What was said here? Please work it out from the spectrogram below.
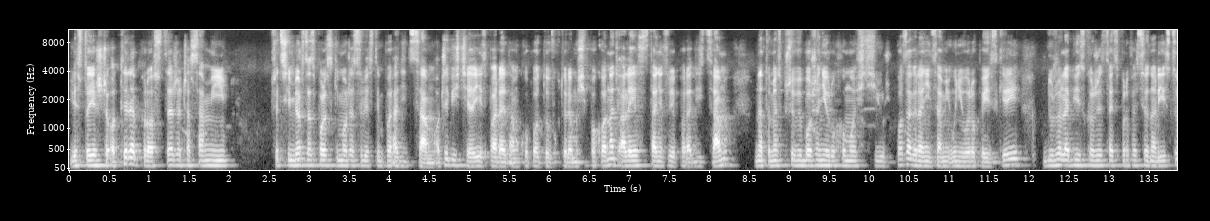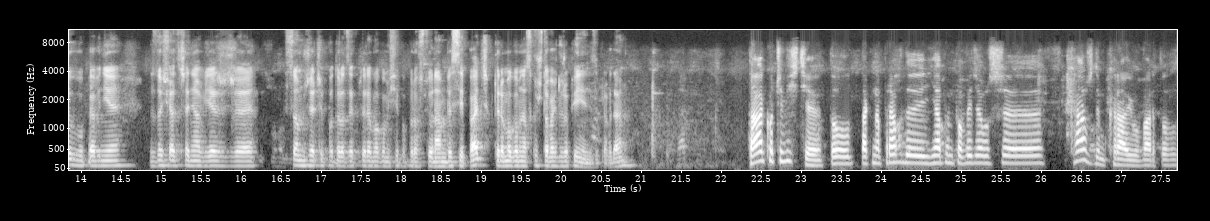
jest to jeszcze o tyle proste, że czasami przedsiębiorca z Polski może sobie z tym poradzić sam. Oczywiście jest parę tam kłopotów, które musi pokonać, ale jest w stanie sobie poradzić sam. Natomiast przy wyborze nieruchomości już poza granicami Unii Europejskiej dużo lepiej skorzystać z profesjonalistów, bo pewnie z doświadczenia wiesz, że są rzeczy po drodze, które mogą się po prostu nam wysypać, które mogą nas kosztować dużo pieniędzy, prawda? Tak, oczywiście. To tak naprawdę ja bym powiedział, że w każdym kraju warto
